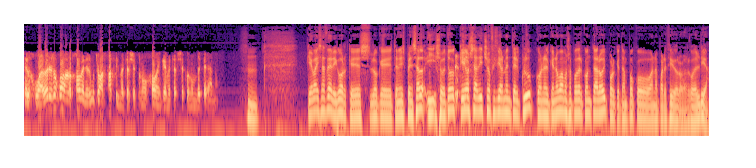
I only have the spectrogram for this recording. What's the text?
El jugador es un jugador joven, es mucho más fácil meterse con un joven que meterse con un veterano. Hmm. ¿Qué vais a hacer, Igor? ¿Qué es lo que tenéis pensado? Y sobre todo, ¿qué os ha dicho oficialmente el club con el que no vamos a poder contar hoy porque tampoco han aparecido a lo largo del día?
